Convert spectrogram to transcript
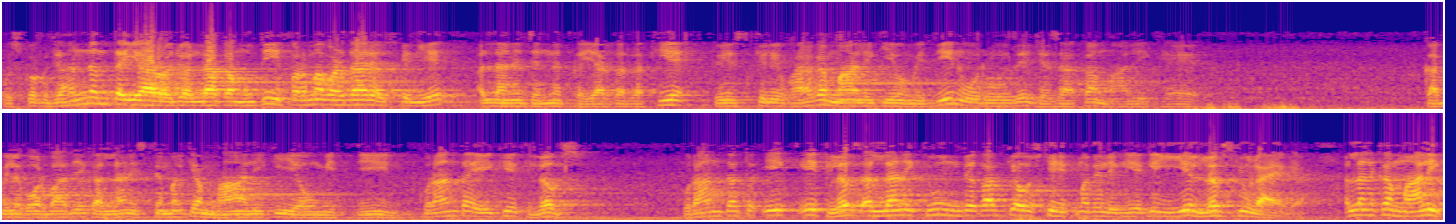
اس کو جہنم تیار ہو، جو اللہ کا متی فرما بردار ہے، اس کے لیے اللہ نے جنت تیار کر رکھی ہے۔ تو اس کے لیے کہا گا مالک یوم الدین، وہ روز جزا کا مالک ہے۔ قابل غور بات ہے کہ اللہ نے استعمال کیا مالک یوم الدین۔ قرآن کا ایک ایک لفظ قرآن کا تو ایک ایک لفظ اللہ نے کیوں انتخاب کیا؟ اس کی حکمتیں لکھی ہے کہ یہ لفظ کیوں لایا گیا؟ اللہ نے کہا، مالک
